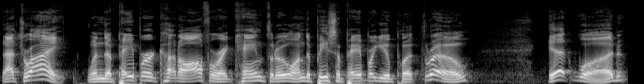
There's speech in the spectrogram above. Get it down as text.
That's right. When the paper cut off or it came through on the piece of paper you put through, it would,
